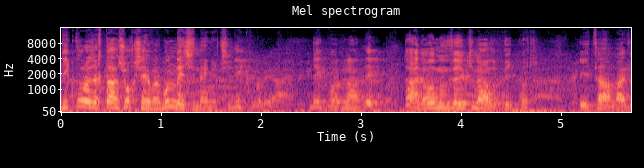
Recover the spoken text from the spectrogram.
dik vuracak daha çok şey var. Bunun da içinden geçeyim. Dik vur ya. Dik vur lan. Dik vur. Hadi onun zevkini aldık dik vur. İyi tamam hadi.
